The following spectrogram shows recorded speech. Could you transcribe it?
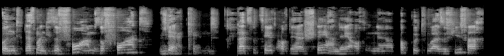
und dass man diese Form sofort wiedererkennt. Dazu zählt auch der Stern, der ja auch in der Popkultur also vielfach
